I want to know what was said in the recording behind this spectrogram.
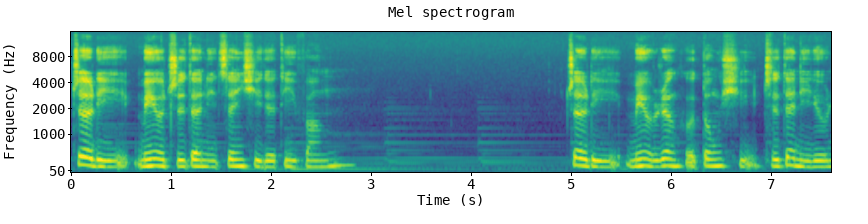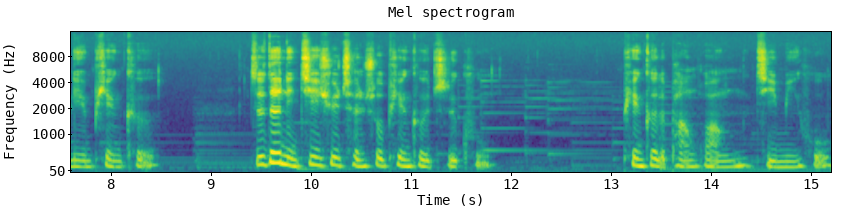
这里没有值得你珍惜的地方，这里没有任何东西值得你留恋片刻。值得你继续承受片刻之苦，片刻的彷徨及迷惑。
